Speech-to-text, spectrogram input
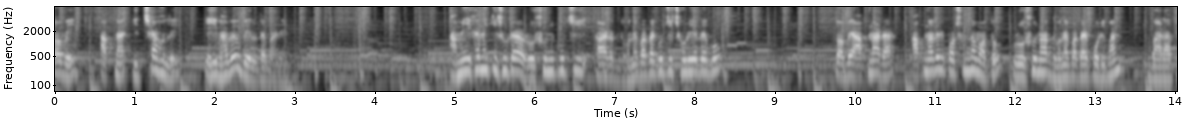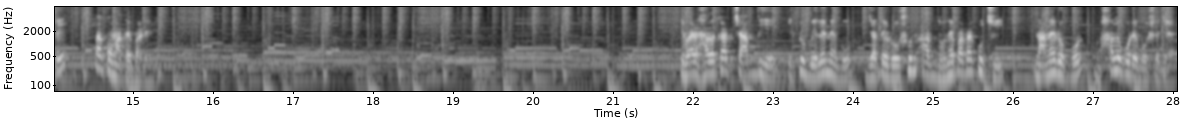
তবে আপনার ইচ্ছা হলে এইভাবেও বেলতে পারেন। আমি এখানে কিছুটা রসুন কুচি আর ধনেপাতা কুচি ছড়িয়ে দেব। তবে আপনারা আপনাদের পছন্দ মতো রসুন আর ধনেপাতার পরিমাণ বাড়াতে বা কমাতে পারেন। এবার হালকা চাপ দিয়ে একটু বেলে নেব যাতে রসুন আর ধনেপাতা কুচি নানের ওপর ভালো করে বসে যায়।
